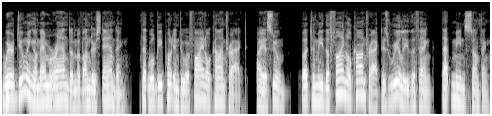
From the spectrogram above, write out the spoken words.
we're doing a memorandum of understanding that will be put into a final contract, I assume, but to me the final contract is really the thing that means something.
